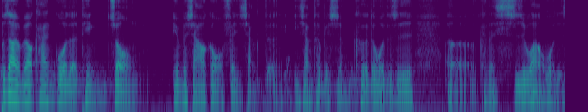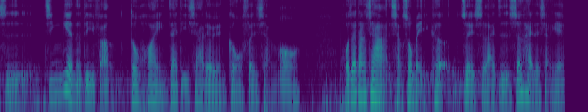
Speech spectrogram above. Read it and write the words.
不知道有没有看过的听众。有没有想要跟我分享的印象特别深刻的，或者是呃可能失望或者是惊艳的地方，都欢迎在底下留言跟我分享哦。活在当下，享受每一刻。这里是来自深海的响燕，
